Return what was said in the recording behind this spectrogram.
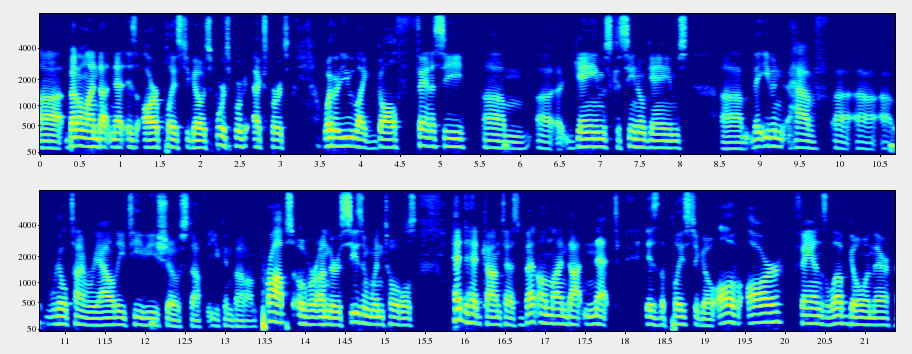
Uh, BetOnline.net is our place to go. Sportsbook experts, whether you like golf, fantasy, um, uh, games, casino games. Um, they even have uh, uh, uh real time reality TV show stuff that you can bet on. Props, over under, season win totals, head to head contests. BetOnline.net is the place to go. All of our fans love going there,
